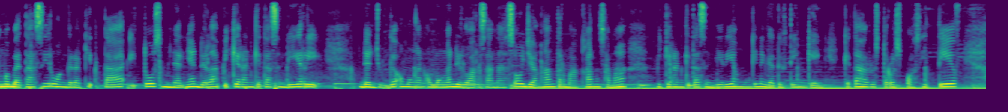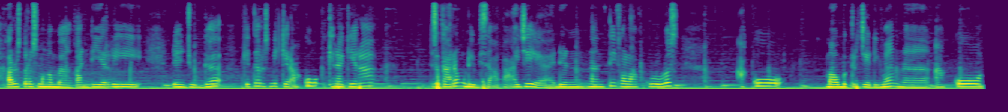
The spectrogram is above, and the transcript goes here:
Yang membatasi ruang gerak kita itu sebenarnya adalah pikiran kita sendiri dan juga omongan-omongan di luar sana. So, jangan termakan sama pikiran kita sendiri yang mungkin negatif thinking. Kita harus terus positif, harus terus mengembangkan diri dan juga kita harus mikir aku kira-kira sekarang udah bisa apa aja ya dan nanti kalau aku lulus aku mau bekerja di mana, aku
